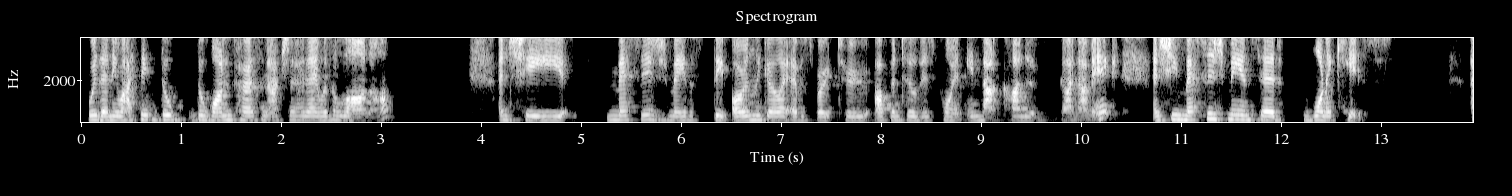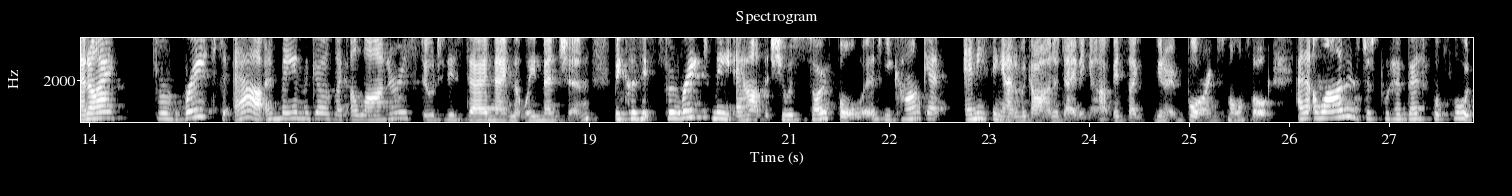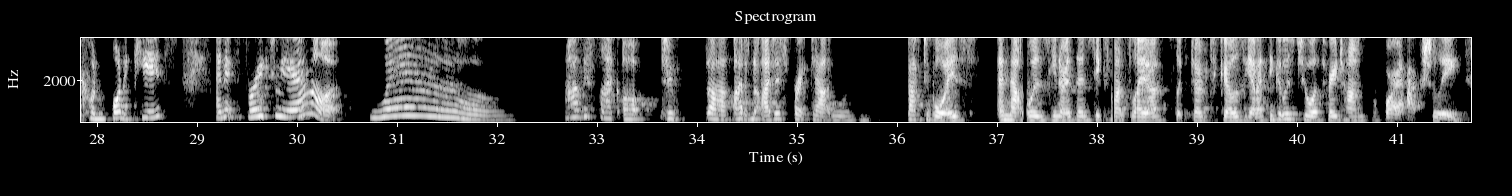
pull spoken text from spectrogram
with anyone. I think the the one person actually, her name was Alana, and she messaged me the, the only girl I ever spoke to up until this point in that kind of dynamic. And she messaged me and said, Want a kiss? And I freaked out. And me and the girls, like Alana is still to this day a name that we mention because it freaked me out that she was so forward. You can't get anything out of a guy on a dating app. It's like, you know, boring small talk. And Alana's just put her best foot forward, going, Want a kiss? And it freaked me out. Wow. I was like, oh, to uh, I don't know. I just freaked out and back to boys. And that was, you know, then six months later, flipped over to girls again. I think it was two or three times before I actually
